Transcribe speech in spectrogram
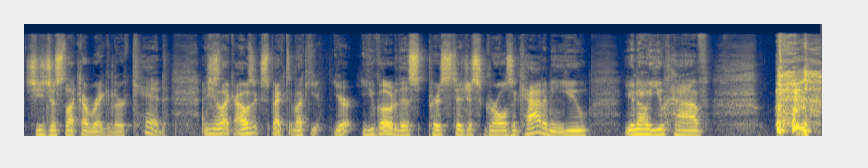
she's just like a regular kid and she's like i was expecting like you- you're you go to this prestigious girls academy you you know you have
